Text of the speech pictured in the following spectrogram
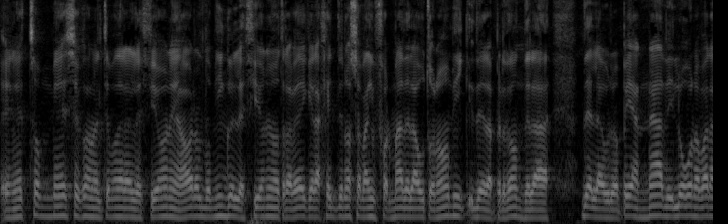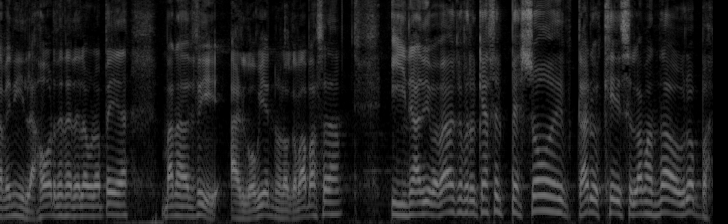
en estos meses con el tema de las elecciones, ahora el domingo elecciones otra vez, que la gente no se va a informar de la autonómica, de la, perdón, de la, de la europea, nada, y luego no van a venir las órdenes de la europea, van a decir al gobierno lo que va a pasar, y nadie va a ver, pero ¿qué hace el PSOE? Claro, es que se lo ha mandado a Europa.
